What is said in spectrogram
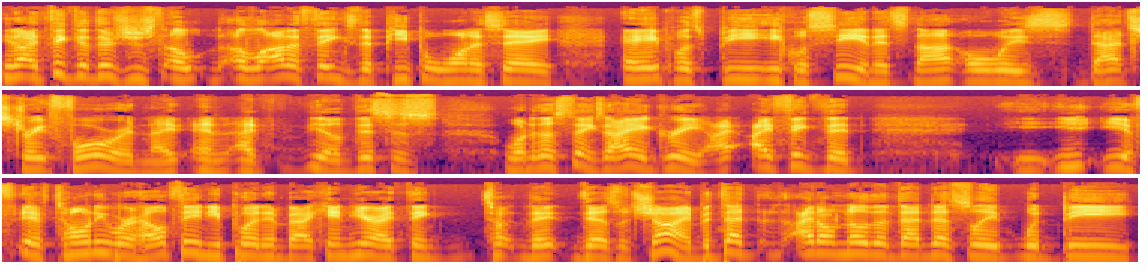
you know, I think that there's just a, a lot of things that people want to say A plus B equals C, and it's not always that straightforward. And I and I you know this is one of those things. I agree. I, I think that if if Tony were healthy and you put him back in here, I think Dez would shine. But that I don't know that that necessarily would be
